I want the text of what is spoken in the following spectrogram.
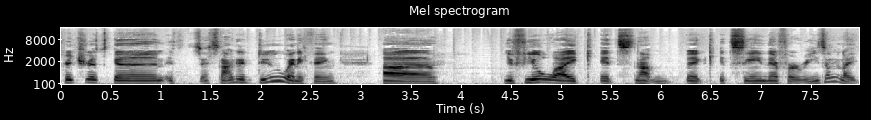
creature is gonna it's it's not gonna do anything. Uh you feel like it's not like it's staying there for a reason, like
